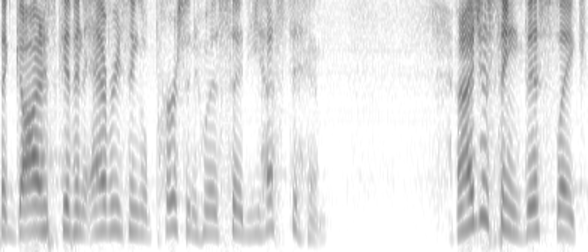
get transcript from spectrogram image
that God has given every single person who has said yes to Him. And I just think this, like,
